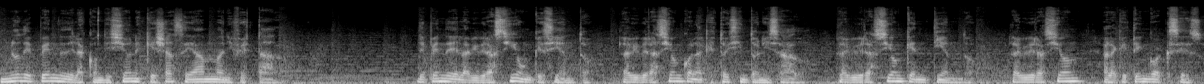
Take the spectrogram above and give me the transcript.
no depende de las condiciones que ya se han manifestado. Depende de la vibración que siento, la vibración con la que estoy sintonizado, la vibración que entiendo, la vibración a la que tengo acceso,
